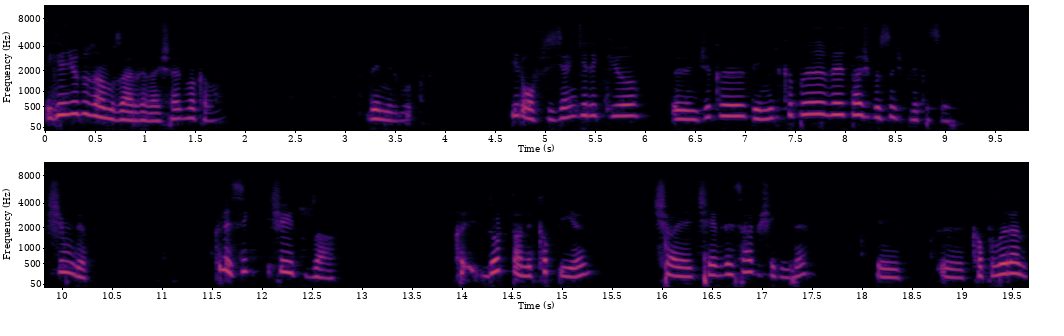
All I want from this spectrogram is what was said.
İkinci tuzağımız arkadaşlar bir bakalım. Demir bu. Bir oksijen gerekiyor. Örümcek ağı, demir kapı ve taş basınç plakası. Şimdi klasik şey tuzağı. Dört tane kapıyı çevresel bir şekilde e, e, kapıların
